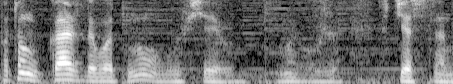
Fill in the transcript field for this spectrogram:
Потом каждый вот, ну, вы все, мы уже в тесном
